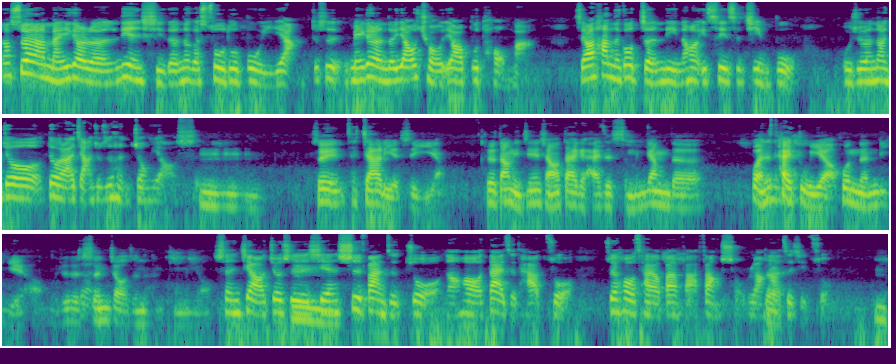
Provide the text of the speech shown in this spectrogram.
那虽然每一个人练习的那个速度不一样，就是每个人的要求要不同嘛，只要他能够整理，然后一次一次进步，我觉得那就对我来讲就是很重要的事。嗯嗯嗯，所以在家里也是一样，就是当你今天想要带给孩子什么样的，不管是态度也好，或能力也好，我觉得身教真的很重要。身教就是嗯先示范着做，然后带着他做，最后才有办法放手让他自己做。嗯，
